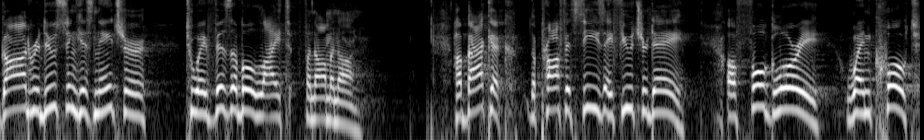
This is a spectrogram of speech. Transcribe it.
God reducing his nature to a visible light phenomenon. Habakkuk, the prophet, sees a future day of full glory when, quote,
